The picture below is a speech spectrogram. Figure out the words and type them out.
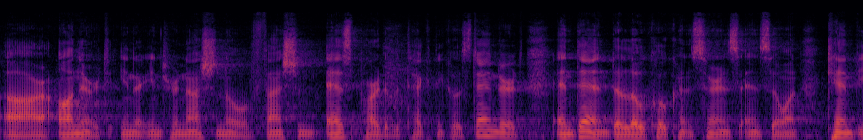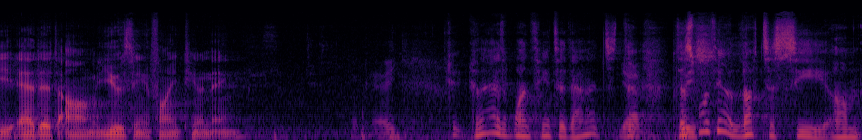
are honored in an international fashion as part of a technical standard, and then the local concerns and so on can be added on using fine tuning. Okay. Can I add one thing to that? Yeah, There's one thing I'd love to see. Um,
